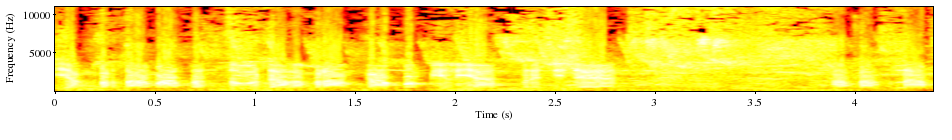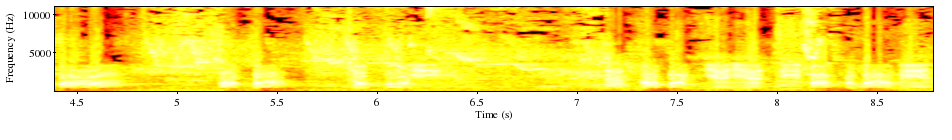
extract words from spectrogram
yang pertama tentu dalam rangka pemilihan presiden atas nama Bapak Jokowi dan Bapak Kiai Haji Makruf Amin.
